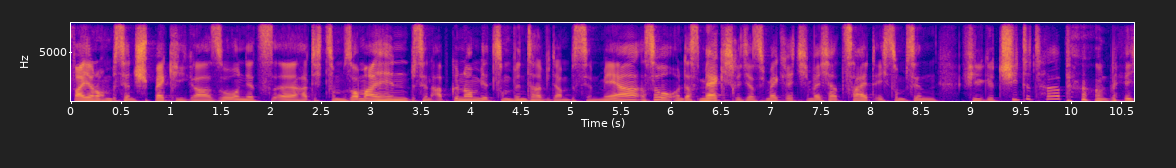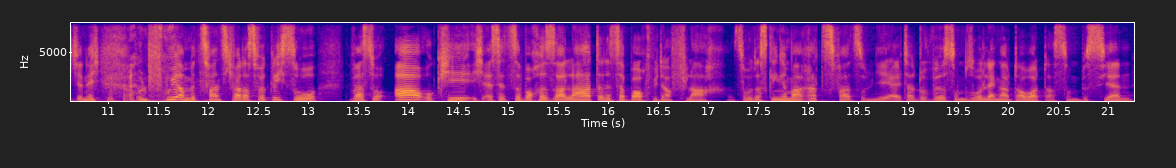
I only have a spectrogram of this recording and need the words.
war ja noch ein bisschen speckiger. So und jetzt äh, hatte ich zum Sommer hin ein bisschen abgenommen, jetzt zum Winter wieder ein bisschen mehr. So und das merke ich richtig. Also ich merke richtig, in welcher Zeit ich so ein bisschen viel gecheatet habe und welche nicht. Und früher mit 20 war das wirklich so, war es so, ah, okay, ich esse jetzt eine Woche Salat, dann ist der Bauch wieder flach. So, das ging immer ratzfatz. Und je älter du wirst, umso länger dauert das so ein bisschen.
